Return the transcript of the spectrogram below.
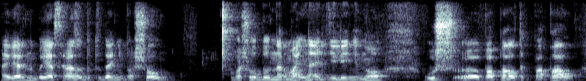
наверное, бы я сразу бы туда не пошел. Вошел бы в нормальное отделение, но уж э, попал так попал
